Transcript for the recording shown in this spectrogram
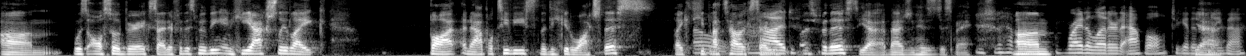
um, was also very excited for this movie, and he actually like bought an Apple TV so that he could watch this. Like he, Oh, that's how excited he was for this. Yeah, imagine his dismay. You should have Um, write a letter to Apple to get his yeah. money back.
